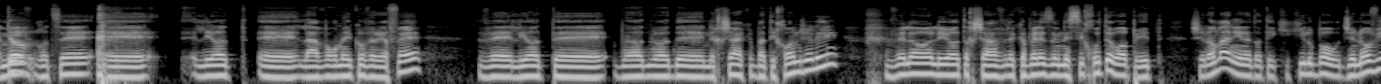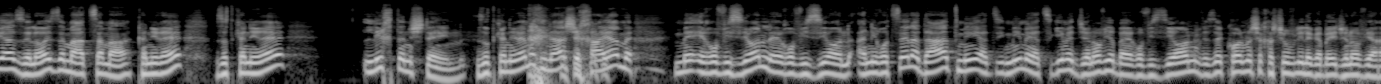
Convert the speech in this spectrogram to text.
אני טוב. רוצה אה, להיות, אה, לעבור makeover יפה, ולהיות אה, מאוד מאוד אה, נחשק בתיכון שלי, ולא להיות עכשיו, לקבל איזה נסיכות אירופית, שלא מעניינת אותי, כי כאילו בואו, ג'נוביה זה לא איזה מעצמה, כנראה, זאת כנראה... ליכטנשטיין, זאת כנראה מדינה שחיה מאירוויזיון לאירוויזיון. אני רוצה לדעת מי, מי מייצגים את ג'נוביה באירוויזיון, וזה כל מה שחשוב לי לגבי ג'נוביה.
